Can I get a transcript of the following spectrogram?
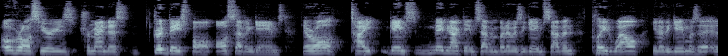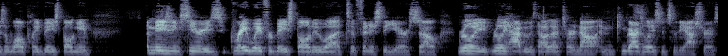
Overall series, tremendous, good baseball. All seven games, they were all tight games. Maybe not Game seven, but it was a Game seven. Played well. You know, the game was a is a well played baseball game. Amazing series, great way for baseball to uh, to finish the year. So really, really happy with how that turned out, and congratulations to the Astros.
